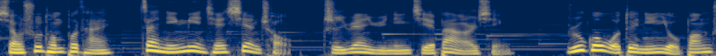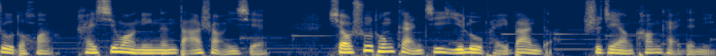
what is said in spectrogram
小书童不才，在您面前献丑，只愿与您结伴而行。如果我对您有帮助的话，还希望您能打赏一些。小书童感激一路陪伴的是这样慷慨的您。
